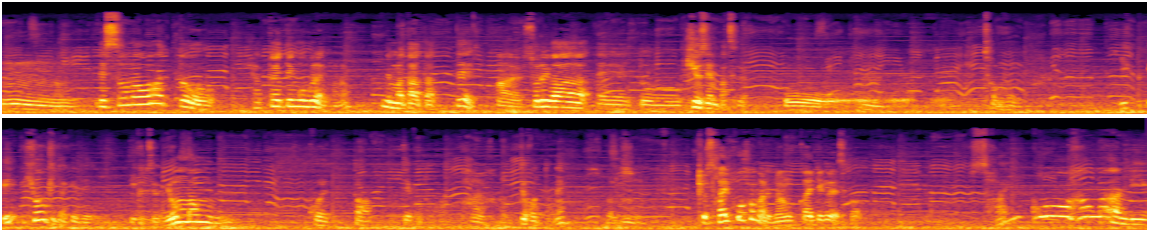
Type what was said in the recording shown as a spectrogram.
うんで、その後、100回転後ぐらいかな。で、また当たって、はいそれが、えっ、と、9000発ぐらい。おおんと、もう、いえ、表記だけで、いくつよ ?4 万超えたってことか。はいはいってことね。素晴らしい今日最高ハマり何回転ぐらいですか？最高ハマり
